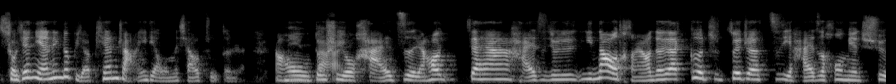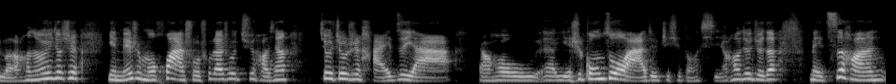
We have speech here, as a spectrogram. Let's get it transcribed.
首先年龄都比较偏长一点，我们小组的人，然后都是有孩子，然后再加上孩子就是一闹腾，然后大家各自追着自己孩子后面去了，很多人就是也没什么话说，说来说去好像就就是孩子呀，然后呃也是工作啊，就这些东西，然后就觉得每次好像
